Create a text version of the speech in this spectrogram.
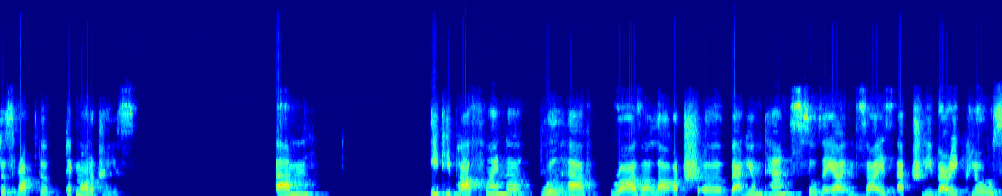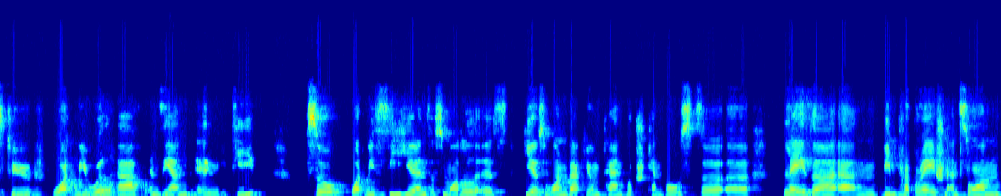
disruptive technologies. Um, ET Pathfinder will have rather large uh, vacuum tanks. So they are in size actually very close to what we will have in the end in ET. So what we see here in this model is here's one vacuum tank which can host the uh, laser and beam preparation and so on.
